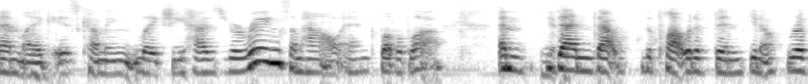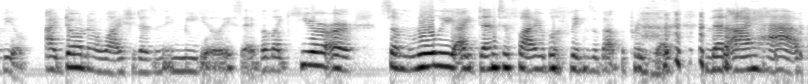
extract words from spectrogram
and like is coming, like she has your ring somehow and blah blah blah. And Yeah. then that the plot would have been, you know, revealed. I don't know why she doesn't immediately say, but like here are some really identifiable things about the princess that I have.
